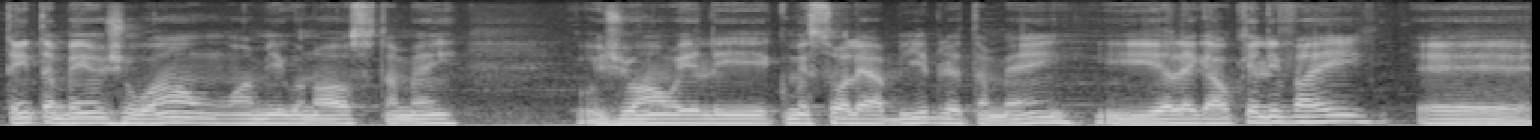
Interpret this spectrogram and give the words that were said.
Tem também o João, um amigo nosso também. O João, ele começou a ler a Bíblia também. E é legal que ele vai. É,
